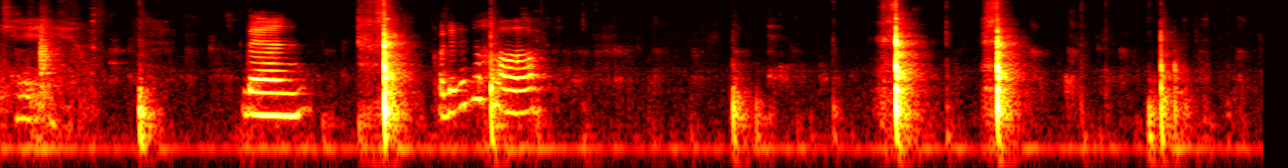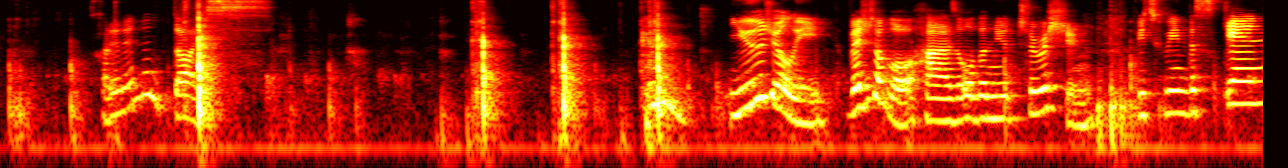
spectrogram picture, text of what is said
okay then cut it in half cut it in dice. Usually, vegetable has all the nutrition between the skin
